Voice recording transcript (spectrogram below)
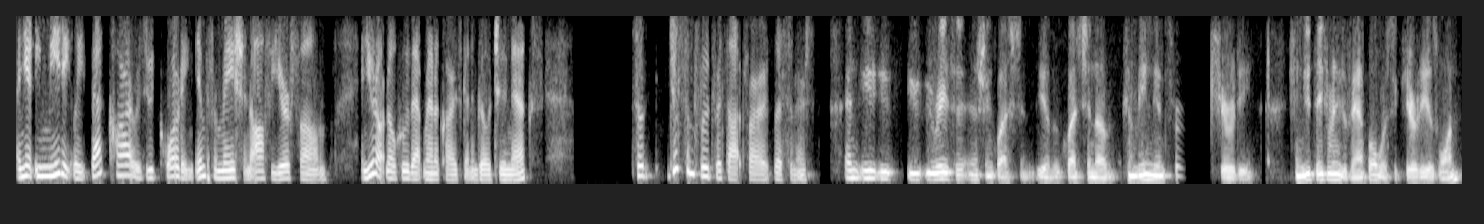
And yet immediately that car is recording information off of your phone and you don't know who that rental car is going to go to next. So just some food for thought for our listeners. And you, you, you raised an interesting question. You know, the question of convenience for security. Can you think of an example where security is one?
